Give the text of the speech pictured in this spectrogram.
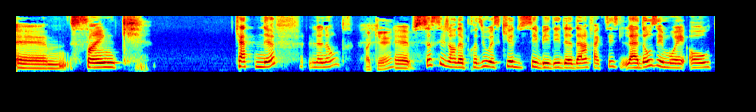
euh, 5, 4, 9 le nôtre. OK. Euh, ça, c'est le genre de produit où est-ce qu'il y a du CBD dedans. Fait que, tu la dose est moins haute.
